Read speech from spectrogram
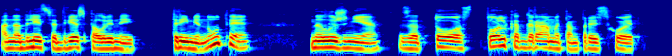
Она длится 2,5-3 минуты на лыжне, зато столько драмы там происходит –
